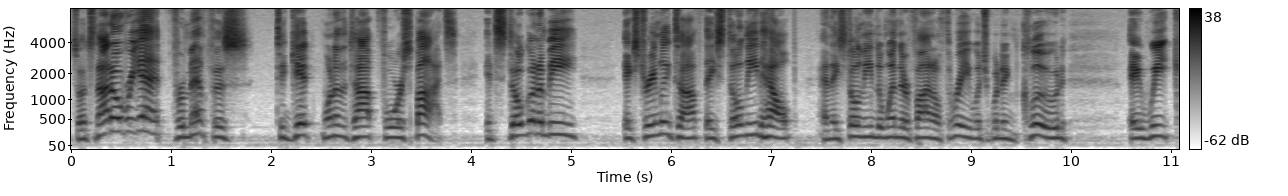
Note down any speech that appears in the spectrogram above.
So it's not over yet for Memphis to get one of the top four spots. It's still going to be extremely tough. They still need help, and they still need to win their final three, which would include a week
